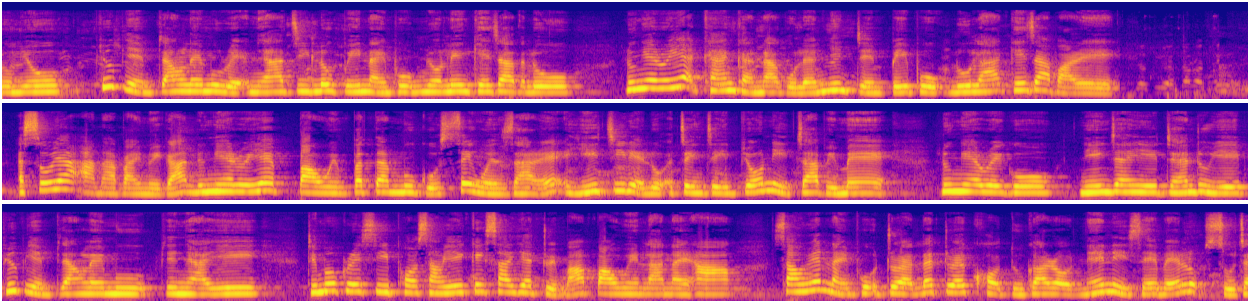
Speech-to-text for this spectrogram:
လိုမျိုးပြုပြင်ပြောင်းလဲမှုတွေအများကြီးလုပ်ပေးနိုင်ဖို့မျှော်လင့်ခဲ့ကြသလိုလူငယ်တွေရဲ့အခမ်းကဏ္ဍကိုလည်းမြင့်တင်ပေးဖို့လိုလားခဲ့ကြပါတယ် အစိုးရအာဏာပိုင်တွေကလူငယ်တွေရဲ့ပါဝင်ပတ်သက်မှုကိုစိတ်ဝင်စားတဲ့အရေးကြီးတယ်လို့အကြိမ်ကြိမ်ပြောနေကြပေမဲ့လူငယ်တွေကိုငြိမ်းချမ်းရေးတန်းတူရေးပြုပြင်ပြောင်းလဲမှုပညာရေးဒီမိုကရေစီဖော်ဆောင်ရေးကိစ္စရပ်တွေမှာပါဝင်လာနိုင်အောင်ဆောင်ရွက်နိုင်ဖို့အတွက်လက်တွဲခေါ်သူကတော့နည်းနေသေးပဲလို့ဆိုကြ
